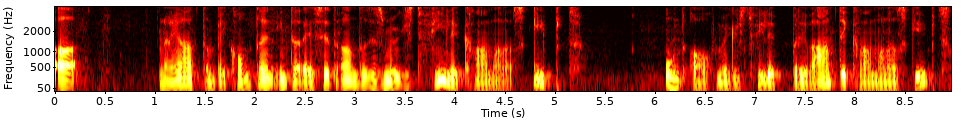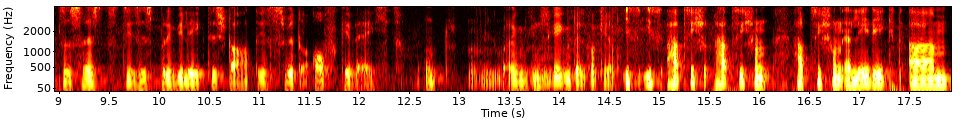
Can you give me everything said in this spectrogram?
Äh, naja, dann bekommt er ein Interesse daran, dass es möglichst viele Kameras gibt und auch möglichst viele private Kameras gibt. Das heißt, dieses Privileg des Staates wird aufgeweicht und eigentlich das Gegenteil verkehrt. Ist, ist, hat, sich, hat, sich schon, hat sich schon erledigt. Ähm,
